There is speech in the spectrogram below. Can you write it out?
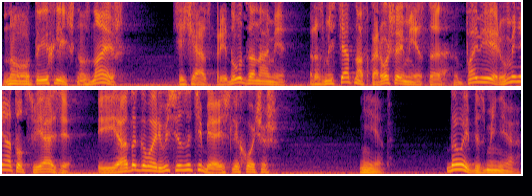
Ну, ты их лично знаешь? Сейчас придут за нами, разместят нас в хорошее место. Поверь, у меня тут связи. И я договорюсь и за тебя, если хочешь. Нет. Давай без меня.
